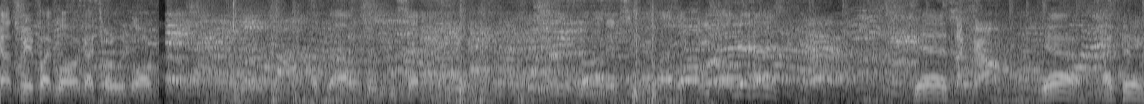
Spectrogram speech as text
Asked me if I vlog. I totally vlog. A thousand and seventy. But on Instagram, I have like eight thousand. Yes. Yes. Yeah, I think.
